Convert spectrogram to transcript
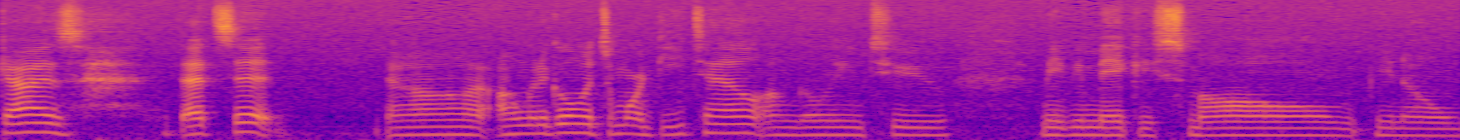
guys, that's it. Uh, I'm going to go into more detail. I'm going to maybe make a small, you know,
